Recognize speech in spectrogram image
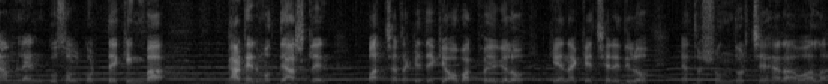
নামলেন গোসল করতে কিংবা ঘাটের মধ্যে আসলেন। বাচ্চাটাকে দেখে অবাক হয়ে গেল, কে না কে ছেড়ে দিল। এত সুন্দর চেহারাওয়ালা,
